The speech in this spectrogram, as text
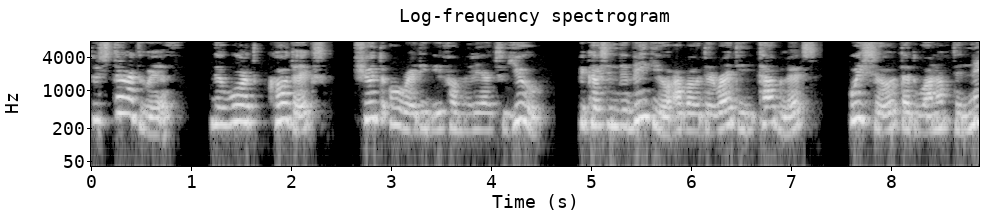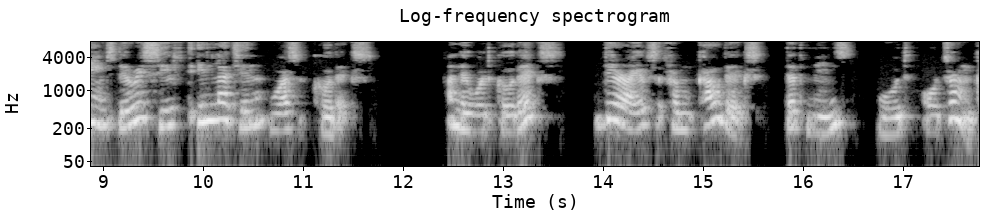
To start with, the word codex should already be familiar to you, because in the video about the writing tablets, we saw that one of the names they received in Latin was codex. And the word codex derives from caudex, that means wood or trunk.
